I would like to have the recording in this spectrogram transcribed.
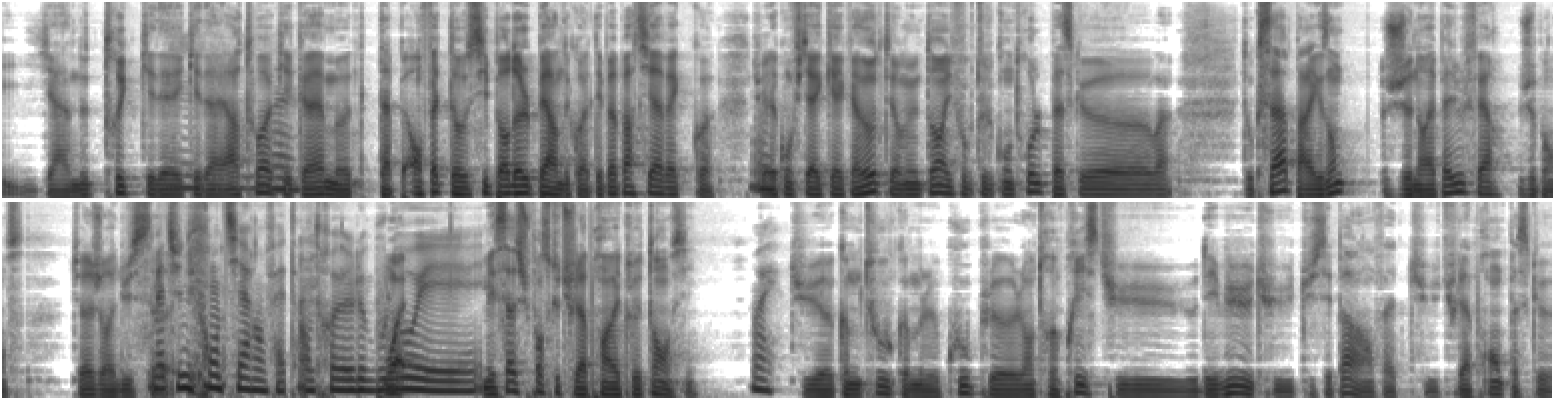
il y a un autre truc qui est, qui est derrière toi qui est quand même en fait t'as aussi peur de le perdre quoi t'es pas parti avec quoi tu Ouais. l'as confié à quelqu'un d'autre et en même temps il faut que tu le contrôles parce que euh, voilà donc ça par exemple je n'aurais pas dû le faire je pense tu vois j'aurais dû ça- Mettre une frontière en fait entre le boulot et. mais ça je pense que tu l'apprends avec le temps aussi Tu euh, comme tout comme le couple l'entreprise tu au début tu tu sais pas en fait. Tu tu l'apprends parce que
